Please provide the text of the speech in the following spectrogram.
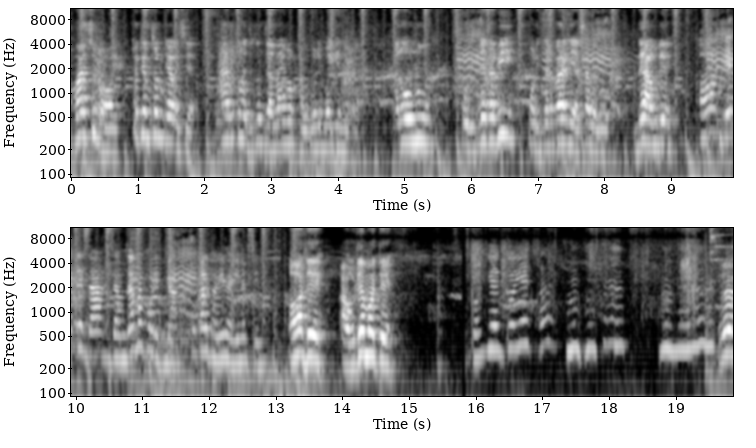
মই আছো নহয়। তই টেনশ্যন কিয় লৈছে? আৰু তই দেখোন জানাই মোক ভালো কৰি মই কেনেকুৱা। আৰু অনু পৰীক্ষা যাবি? পৰীক্ষাৰ পৰা ৰিহাৰ্চেল হ'ব। দে আহো দে। অঁ দে তে যা। যাম যা আমাৰ পৰিদিনা কঁকাল ভাঙি ভাঙি নাচিম। অঁ দে। আহো দে মই তে। গয়ে গয়ে মানে তই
